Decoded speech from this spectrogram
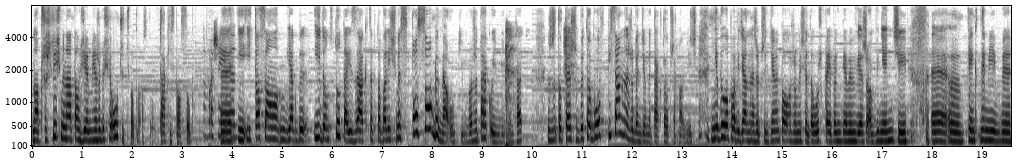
no przyszliśmy na tą ziemię, żeby się uczyć po prostu w taki sposób. No właśnie E, jeden... I, I to są jakby, idąc tutaj, zaakceptowaliśmy sposoby nauki, może tak ujmijmy, tak? Że to też by to było wpisane, że będziemy tak to przechodzić. Nie było powiedziane, że przyjdziemy, położymy się do łóżka i będziemy, wiesz, owinięci e, e, pięknymi, e,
